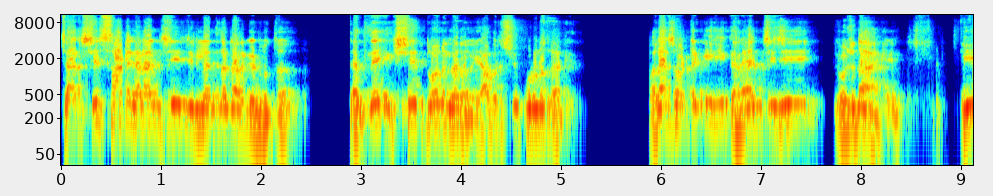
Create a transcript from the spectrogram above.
चारशे साठ घरांची जिल्ह्यातलं टार्गेट होतं. त्यातले एकशे दोन घरं यावर्षी पूर्ण झाली. मला असं वाटतं की ही घरांची जी योजना आहे ही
